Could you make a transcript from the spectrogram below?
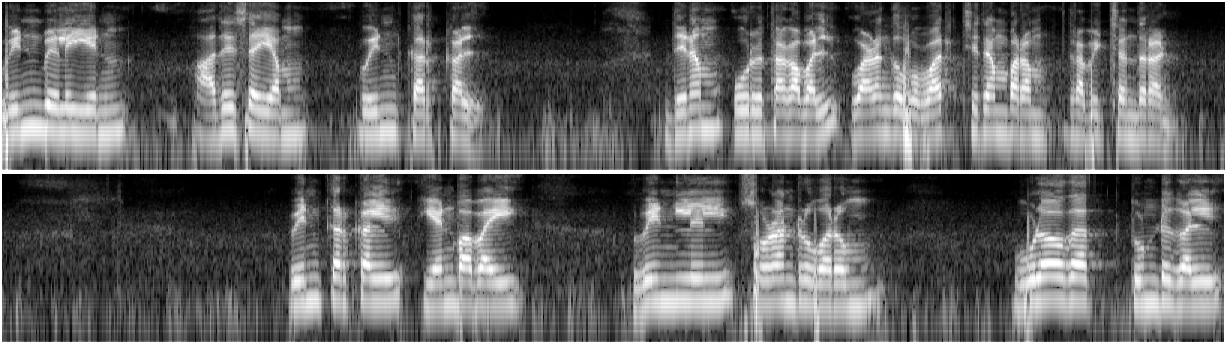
விண்வெளியின் அதிசயம் விண்கற்கள். தினம் ஒரு தகவல் வழங்குபவர் சிதம்பரம் ரவிச்சந்திரன். விண்கற்கள் என்பவை விண்ணில் சுழன்று வரும் உலோகத் துண்டுகள்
